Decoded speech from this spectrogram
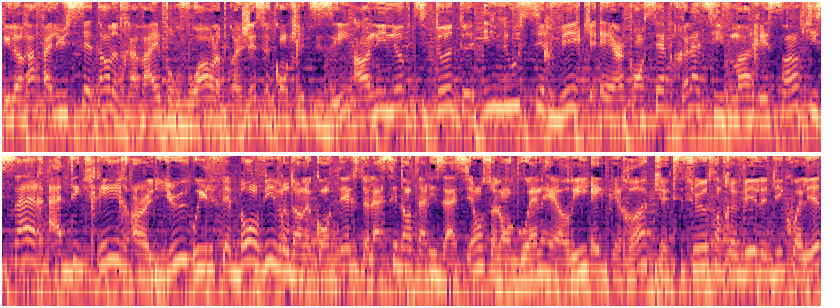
il aura fallu sept ans de travail pour voir le projet se concrétiser. En Inuktitut, Inu Sirvik est un concept relativement récent qui sert à décrire un lieu où il fait bon vivre dans le contexte de la sédentarisation selon Gwen Haley et Rock. Situé au centre-ville d'Iqaluit,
